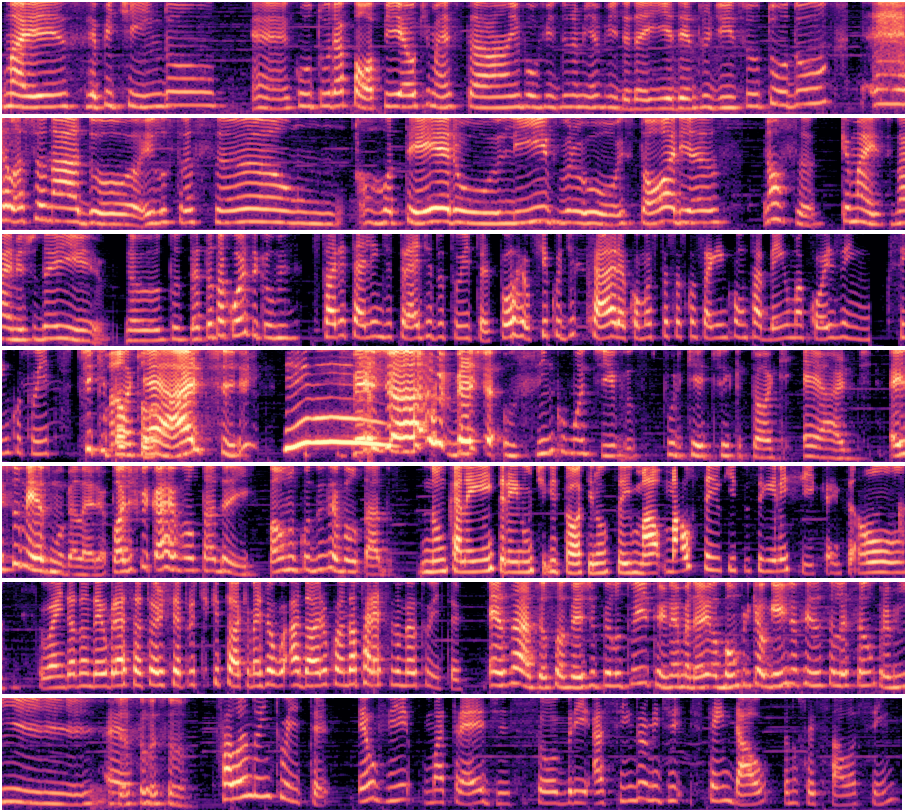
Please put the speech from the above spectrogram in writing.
Mas repetindo, é, cultura pop é o que mais está envolvido na minha vida. Daí dentro disso tudo relacionado ilustração, roteiro, livro, histórias. Nossa, o que mais? Vai, me ajuda aí. Eu, é tanta coisa que eu me. Storytelling de thread do Twitter. Porra, eu fico de cara como as pessoas conseguem contar bem uma coisa em cinco tweets. TikTok Nossa. é arte. Veja, veja os cinco motivos por que TikTok é arte. É isso mesmo, galera. Pode ficar revoltado aí. Pau no cu dos revoltados. Nunca nem entrei num TikTok, não sei, mal, mal sei o que isso significa. Então. Eu ainda não dei o braço a torcer pro TikTok, mas eu adoro quando aparece no meu Twitter. Exato, eu só vejo pelo Twitter, né? Mas é bom porque alguém já fez a seleção pra mim e é. já selecionou. Falando em Twitter, eu vi uma thread sobre a síndrome de Stendhal, eu não sei se fala assim,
